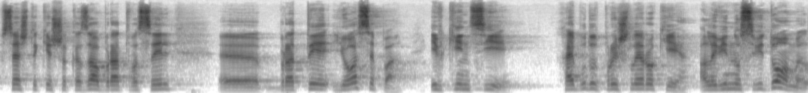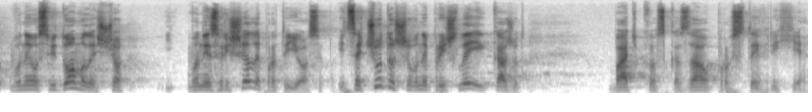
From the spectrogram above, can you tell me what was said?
все ж таки, що казав брат Василь, е, брати Йосипа, і в кінці, хай будуть пройшли роки, але він усвідомив, вони усвідомили, що вони згрішили проти Йосипа. І це чудо, що вони прийшли і кажуть, батько сказав, прости гріхи.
